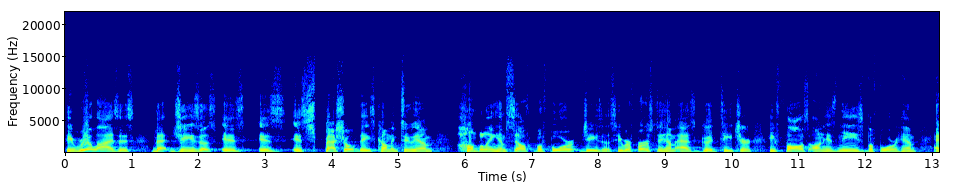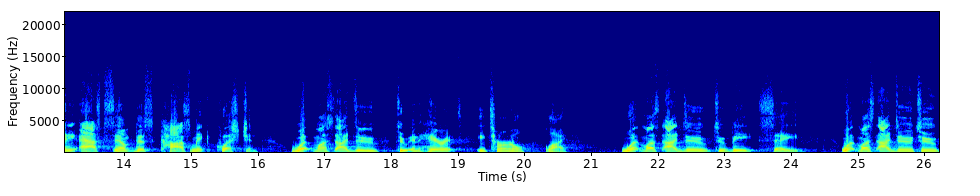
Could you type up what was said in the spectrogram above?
He realizes that Jesus is, is, is special, that he's coming to him, humbling himself before Jesus. He refers to him as good teacher. He falls on his knees before him and he asks him this cosmic question What must I do to inherit eternal life? What must I do to be saved? What must I do to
